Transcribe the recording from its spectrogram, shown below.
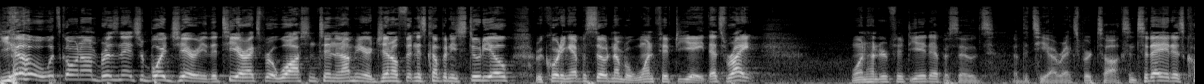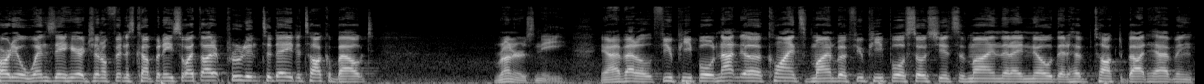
Yo, what's going on, Brisbane? It's your boy Jerry, the TR Expert Washington, and I'm here at General Fitness Company Studio recording episode number 158. That's right, 158 episodes of the TR Expert Talks. And today it is Cardio Wednesday here at General Fitness Company, so I thought it prudent today to talk about runner's knee. Yeah, I've had a few people, not uh, clients of mine, but a few people, associates of mine that I know that have talked about having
